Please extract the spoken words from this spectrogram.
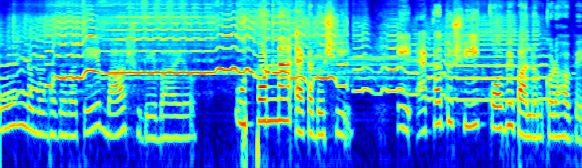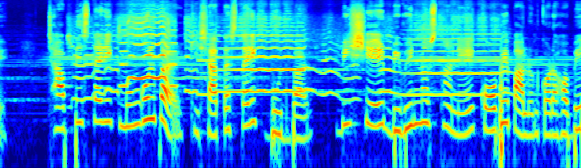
ওম নমো ভগবতে বাসুদেবায়। উৎপন্না একাদশী। এই একাদশী কবে পালন করা হবে? ছাব্বিশ তারিখ মঙ্গলবার কি সাতাশ তারিখ বুধবার? বিশ্বের বিভিন্ন স্থানে কবে পালন করা হবে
